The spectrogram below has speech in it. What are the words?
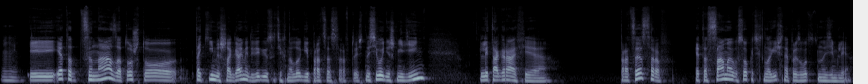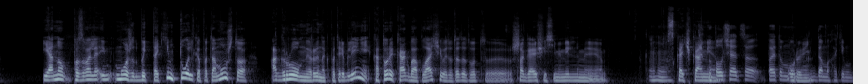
Угу. И это цена за то, что такими шагами двигаются технологии процессоров. То есть на сегодняшний день литография процессоров — это самое высокотехнологичное производство на Земле. И оно позволяет, может быть таким только потому, что огромный рынок потребления, который как бы оплачивает вот этот вот э, шагающий семимильными угу. скачками. Ну, получается, поэтому, уровень. когда мы хотим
